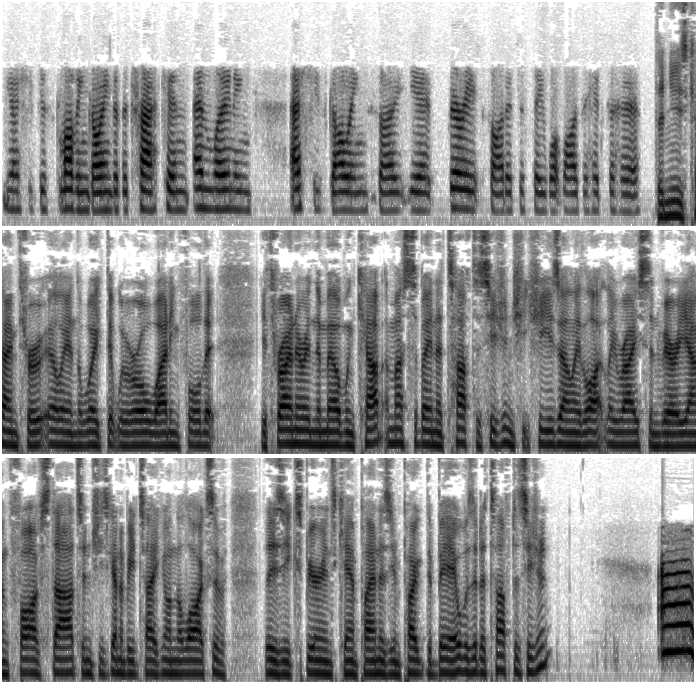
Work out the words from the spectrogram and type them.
you know she's just loving going to the track and and learning as she's going. So, yeah, very excited to see what lies ahead for her. The news came through early in the week that we were all waiting for that you're throwing her in the Melbourne Cup. It must have been a tough decision. She, she is only lightly raced and very young, five starts, and she's going to be taking on the likes of these experienced campaigners in Poke the Bear. Was it a tough decision? Uh,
